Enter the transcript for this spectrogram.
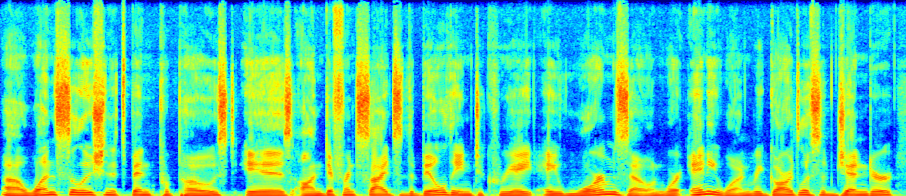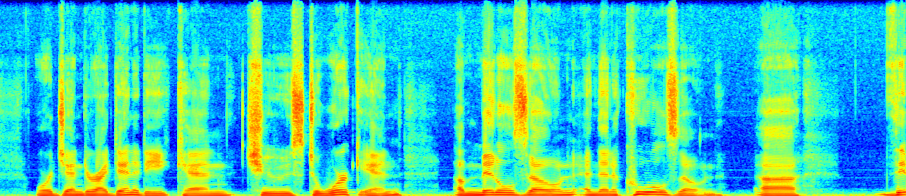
Uh, one solution that's been proposed is on different sides of the building to create a warm zone where anyone, regardless of gender or gender identity, can choose to work in a middle zone and then a cool zone. Uh, the,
